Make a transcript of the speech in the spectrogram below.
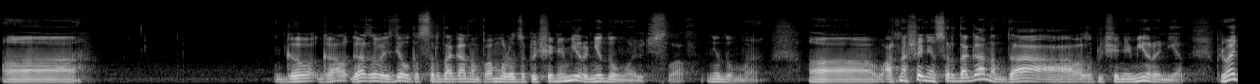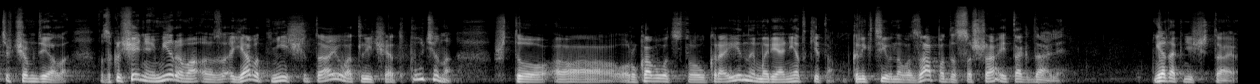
А, газовая сделка с Эрдоганом поможет заключению мира? Не думаю, Вячеслав, не думаю. А, отношения с Эрдоганом, да, а заключение мира нет. Понимаете, в чем дело? Заключение мира, я вот не считаю, в отличие от Путина, что э, руководство Украины марионетки там, коллективного Запада, США и так далее. Я так не считаю.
